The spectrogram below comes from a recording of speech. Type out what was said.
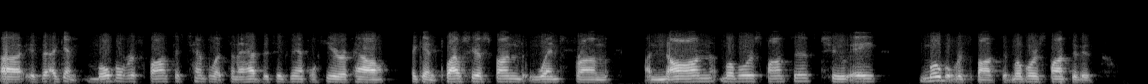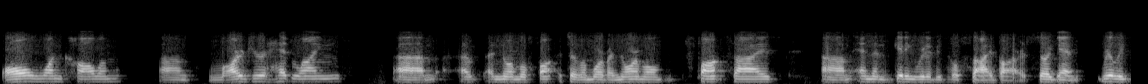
is, that, again, mobile responsive templates. And I have this example here of how, again, Ploughshares Fund went from a non-mobile responsive to a mobile responsive. Mobile responsive is all one column, um, larger headlines, um, a, a, normal font, sort of more of a normal font size, um, and then getting rid of these little sidebars. So again, really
